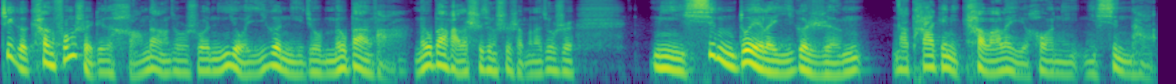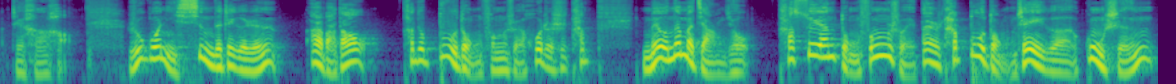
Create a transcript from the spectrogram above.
这个看风水这个行当，就是说你有一个你就没有办法，没有办法的事情是什么呢？就是你信对了一个人。那他给你看完了以后，你你信他，这很好。如果你信的这个人二把刀，他就不懂风水，或者是他没有那么讲究。他虽然懂风水，但是他不懂这个供神，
